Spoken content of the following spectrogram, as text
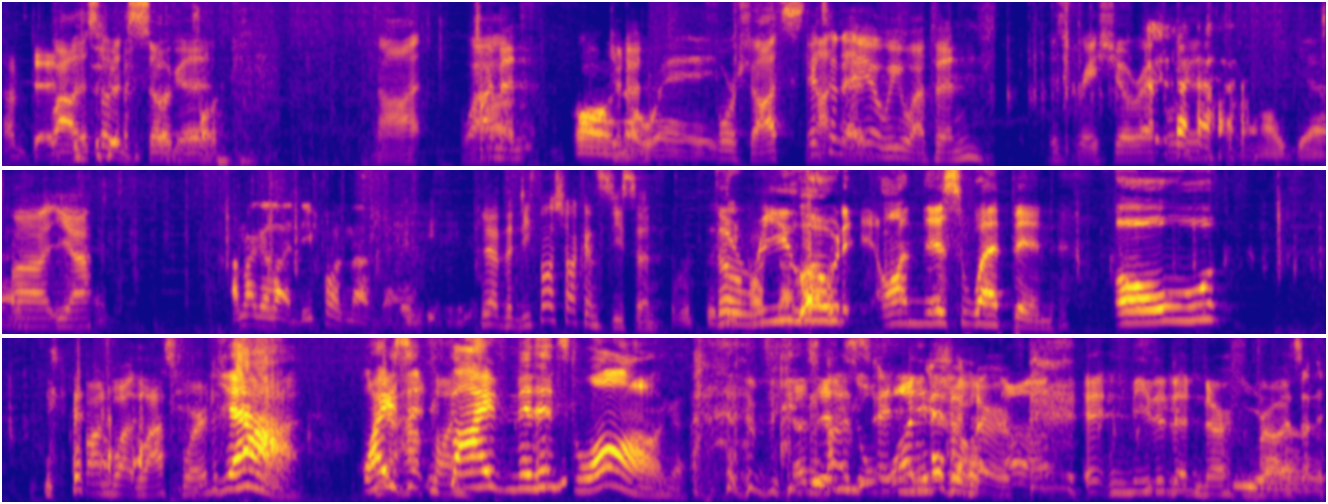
I'm dead. Wow, this weapon's so good. Not. Wow. Hi, man. Oh, You're no dead. way. Four shots. It's an dead. AoE weapon. Is ratio rifle good? oh my god. Uh, yeah. I'm not gonna lie, default's not bad. Yeah, the default shotgun's decent. The, the reload on this weapon. Oh. on what, last word? Yeah. Why yeah, is it fun. five minutes long? because it needed a nerf. It needed a nerf, yeah. bro. A,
